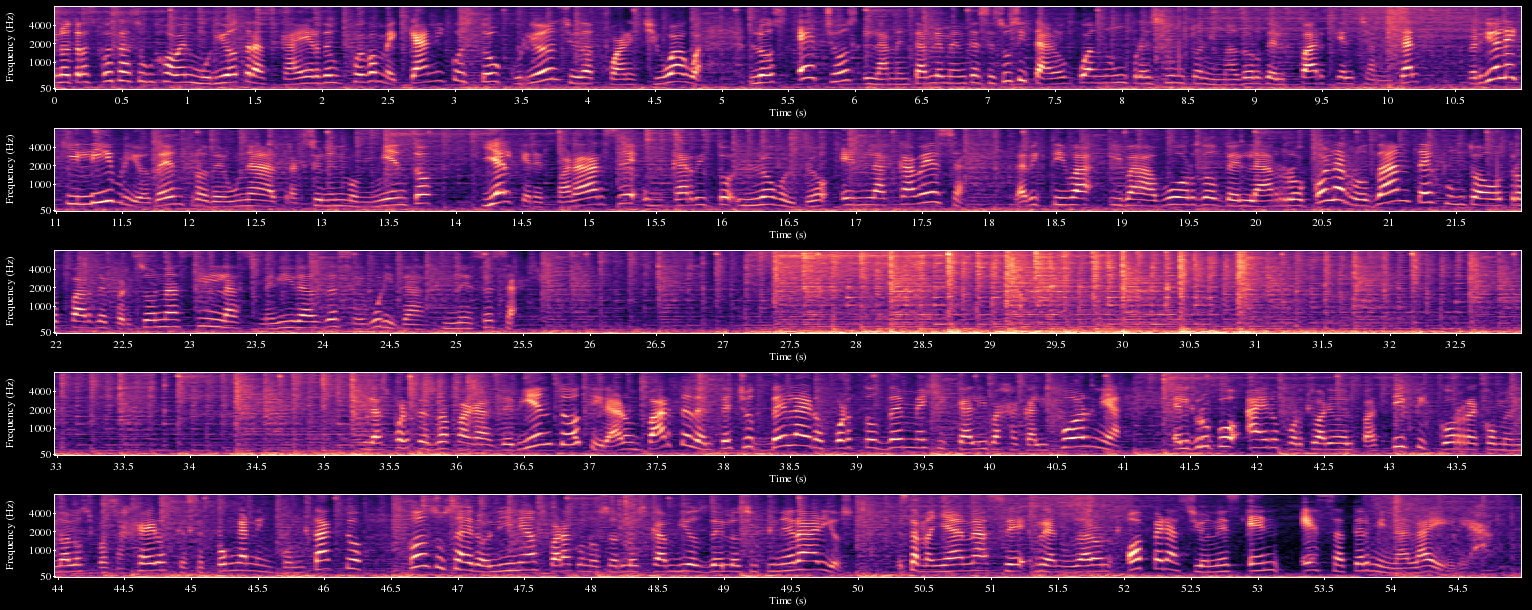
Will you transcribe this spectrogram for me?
En otras cosas, un joven murió tras caer de un juego mecánico. Esto ocurrió en Ciudad Juárez, Chihuahua. Los hechos lamentablemente se suscitaron cuando un presunto animador del parque El Chamizal perdió el equilibrio dentro de una atracción en movimiento y al querer pararse, un carrito lo golpeó en la cabeza. La víctima iba a bordo de la rocola rodante junto a otro par de personas sin las medidas de seguridad necesarias. Y las fuertes ráfagas de viento tiraron parte del techo del aeropuerto de Mexicali, Baja California. El Grupo Aeroportuario del Pacífico recomendó a los pasajeros que se pongan en contacto con sus aerolíneas para conocer los cambios de los itinerarios. Esta mañana se reanudaron operaciones en esa terminal aérea.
